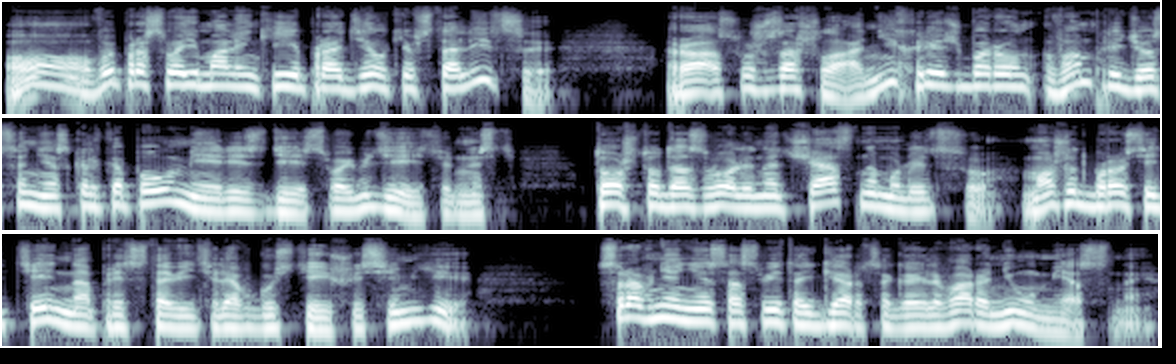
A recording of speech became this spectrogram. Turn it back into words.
О, вы про свои маленькие проделки в столице — Раз уж зашла о них речь, барон, вам придется несколько поумерить здесь свою деятельность. То, что дозволено частному лицу, может бросить тень на представителя августейшей семьи. Сравнение со свитой герцога Эльвара неуместны.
